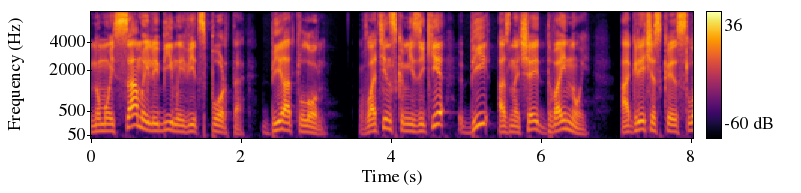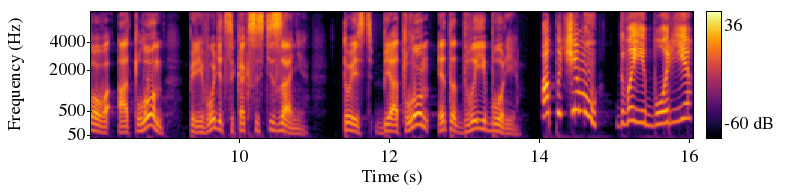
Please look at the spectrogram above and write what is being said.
но мой самый любимый вид спорта – биатлон. В латинском языке «би» означает «двойной», а греческое слово «атлон» переводится как «состязание». То есть биатлон – это двоеборье. А почему двоеборье?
